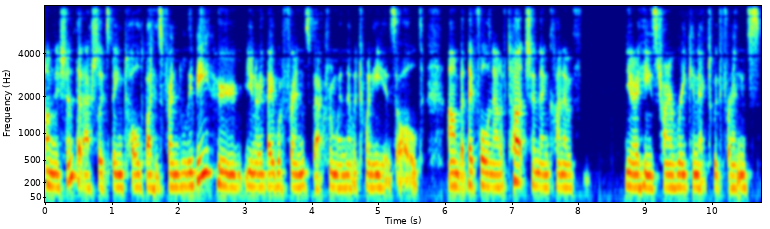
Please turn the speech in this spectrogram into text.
omniscient, that actually it's being told by his friend Libby, who, you know, they were friends back from when they were 20 years old, um, but they've fallen out of touch and then kind of, you know, he's trying to reconnect with friends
